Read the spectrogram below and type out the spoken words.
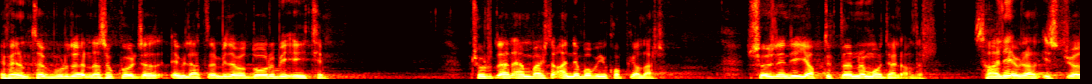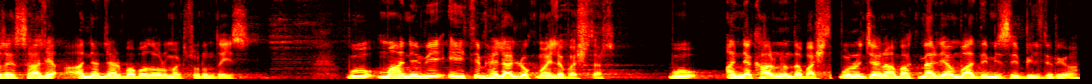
Efendim tabi burada nasıl koruyacağız evlatlarını? Bir de doğru bir eğitim. Çocuklar en başta anne babayı kopyalar. Sözlerini yaptıklarını model alır. Salih evlat istiyorsak salih anneler babalar olmak zorundayız. Bu manevi eğitim helal lokmayla başlar. Bu anne karnında başlar. Bunu Cenab-ı Hak Meryem validemizi bildiriyor.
